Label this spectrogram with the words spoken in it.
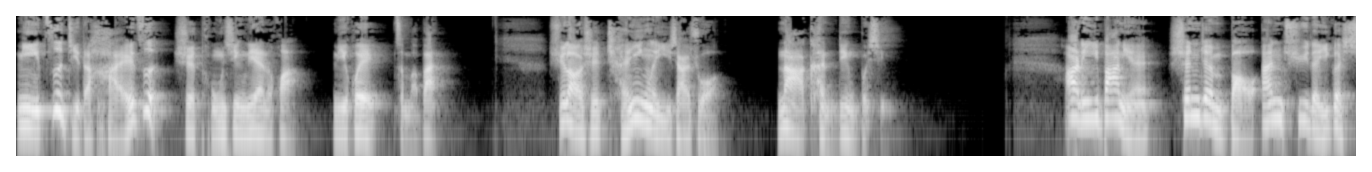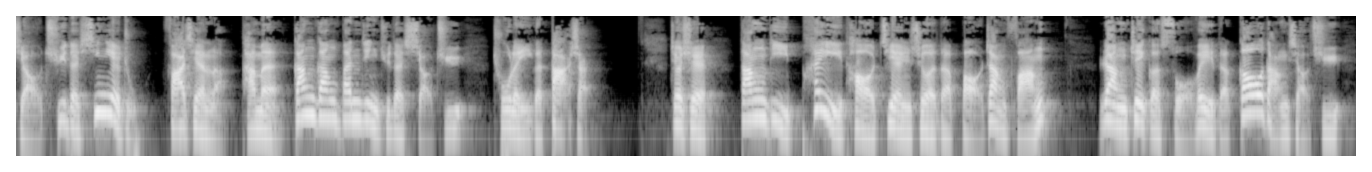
你自己的孩子是同性恋的话，你会怎么办？”徐老师沉吟了一下说：“那肯定不行。”二零一八年，深圳宝安区的一个小区的新业主发现了他们刚刚搬进去的小区出了一个大事儿，就是当地配套建设的保障房。让这个所谓的高档小区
